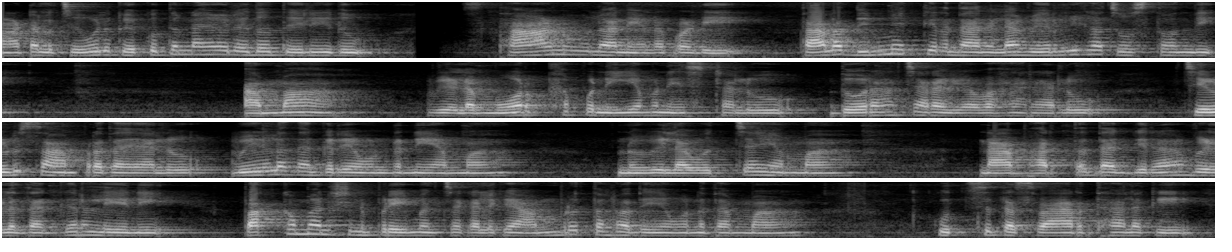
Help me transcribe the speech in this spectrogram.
మాటలు చెవులకు ఎక్కుతున్నాయో లేదో తెలియదు స్థాణువులా నిలబడి తల దిమ్మెక్కిన దానిలా వెర్రిగా చూస్తోంది. అమ్మా వీళ్ళ మూర్ఖపు నియమనిష్టలు దురాచార వ్యవహారాలు చెడు సాంప్రదాయాలు వీళ్ళ దగ్గరే ఉండని అమ్మా. నువ్వు ఇలా వచ్చాయమ్మా. నా భర్త దగ్గర వీళ్ళ దగ్గర లేని పక్క మనిషిని ప్రేమించగలిగే అమృత హృదయం ఉన్నదమ్మా. కుత్సిత స్వార్థాలకి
